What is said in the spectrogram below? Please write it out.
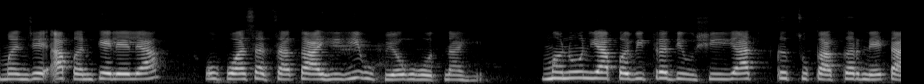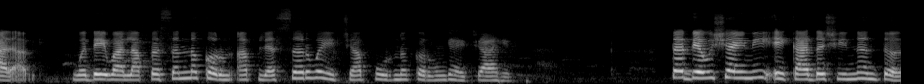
म्हणजे आपण केलेल्या उपवासाचा काहीही उपयोग होत नाही. म्हणून या पवित्र दिवशी यात चुका करणे टाळावे व देवाला प्रसन्न करून आपल्या सर्व इच्छा पूर्ण करून घ्यायच्या आहेत. तर देवशैनी एकादशीनंतर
